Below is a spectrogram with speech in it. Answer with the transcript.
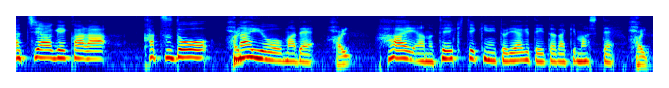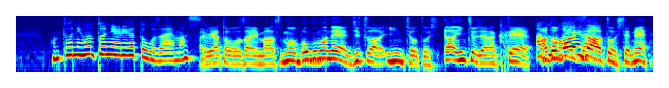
立ち上げから活動はい。内容まで、はい。はい、あの定期的に取り上げていただきましてはい本当に本当にありがとうございます。ありがとうございます。もう僕もね、実は委員長として、あ、委員長じゃなくて、アアドバイザーとしてね、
